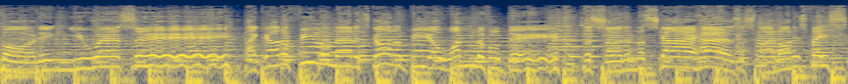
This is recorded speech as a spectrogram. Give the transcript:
morning, USA. I got a feeling that it's gonna be a wonderful day. The sun in the sky has a smile on his face,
